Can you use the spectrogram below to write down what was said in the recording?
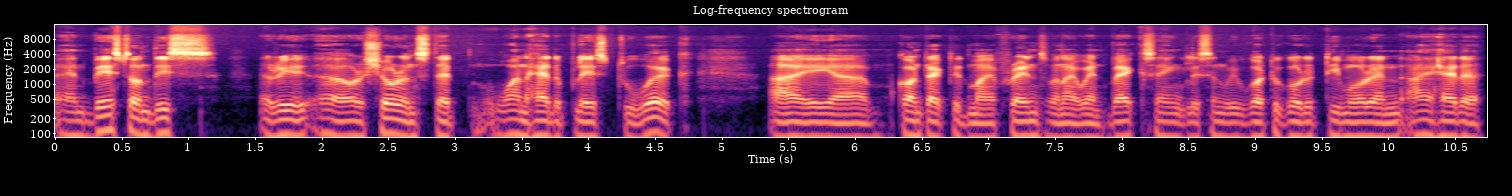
And based on this uh, assurance that one had a place to work, I uh, contacted my friends when I went back saying, listen, we've got to go to Timor. And I had a,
